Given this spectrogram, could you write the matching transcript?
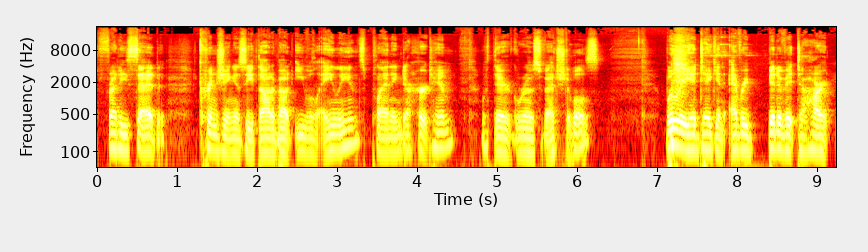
Freddie said, cringing as he thought about evil aliens planning to hurt him with their gross vegetables. Willie had taken every bit of it to heart,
